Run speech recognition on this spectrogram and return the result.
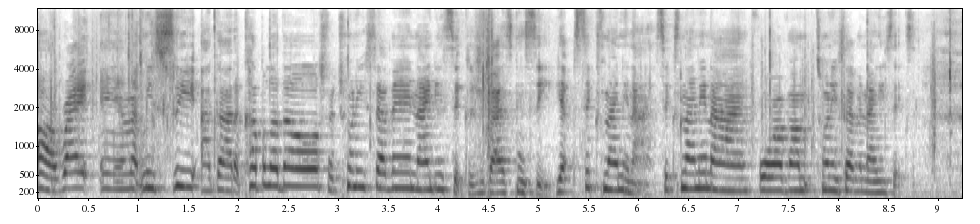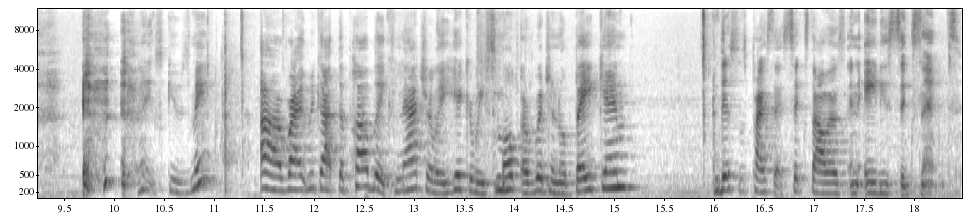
All right, and let me see. I got a couple of those for $27.96, as you guys can see. Yep, $6.99. $6.99, four of them, $27.96. Excuse me. All right, we got the Publix Naturally Hickory Smoke Original Bacon. This was priced at $6.86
